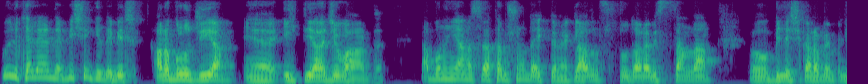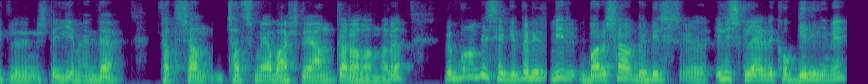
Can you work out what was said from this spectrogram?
bu ülkelerin de bir şekilde bir arabulucuya e, ihtiyacı vardı. Ya bunun yanı sıra tabii şunu da eklemek lazım. Suudi Arabistan'la o Birleşik Arap Emirlikleri'nin işte Yemen'de çatışan, çatışmaya başlayan kar alanları ve bunun bir şekilde bir bir barışa ve bir e, ilişkilerdeki o gerilimi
